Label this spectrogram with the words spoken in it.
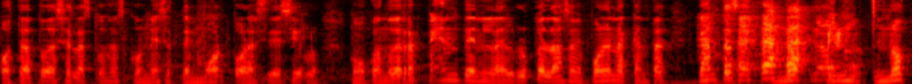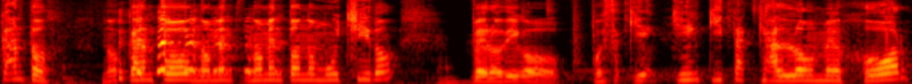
o trato de hacer las cosas con ese temor, por así decirlo. Como cuando de repente en la- el grupo de alabanza me ponen a cantar. ¿Cantas? No, no canto. No canto, no me, no me entono muy chido. Pero digo, pues ¿quién, quién quita que a lo mejor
